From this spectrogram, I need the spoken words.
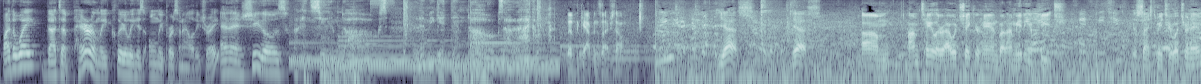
By the way, that's apparently clearly his only personality trait. And then she goes, I can see them dogs. Let me get them dogs. I like them. Live the captain's lifestyle. Yes, yes. Um, I'm Taylor. I would shake your hand, but I'm eating a peach. It's nice to meet you. It's nice to meet you. What's your name?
